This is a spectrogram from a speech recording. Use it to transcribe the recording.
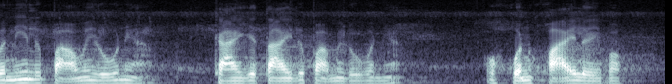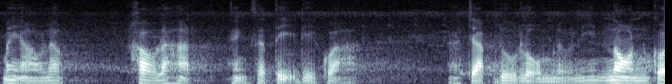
วันนี้หรือเปล่าไม่รู้เนี่ยกายจะตายหรือเปล่าไม่รู้วันนี้โอ้ขวนขวายเลยบอกไม่เอาแล้ว เข้ารหัสแห่งสติดีกว่า จับดูลมเลยวันนี้ นอนก็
